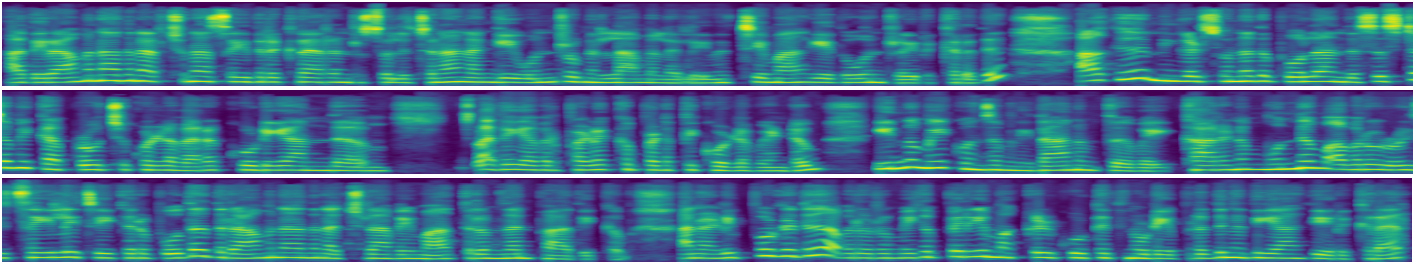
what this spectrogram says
அதை ராமநாதன் அர்ச்சனா செய்திருக்கிறார் என்று சொல்லி சொன்னால் அங்கே ஒன்றும் இல்லாமல் இல்லை. நிச்சயமாக ஏதோ ஒன்று இருக்கிறது. ஆக நீங்கள் சொன்னது போல அந்த சிஸ்டமிக் அப்ரோச்சுக்குள்ள வரக்கூடிய அந்த அதை அவர் பழக்கப்படுத்திக் கொள்ள வேண்டும். இன்னுமே கொஞ்சம் நிதானம் தேவை. காரணம் முன்னும் அவர் ஒரு செயலை செய்கிற போது அது ராமநாதன் அர்ச்சனாவை மாத்திரம்தான் பாதிக்கும். ஆனால் இப்பொழுது அவர் ஒரு மிகப்பெரிய மக்கள் கூட்டத்தினுடைய பிரதிநிதியாக இருக்கிறார்.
